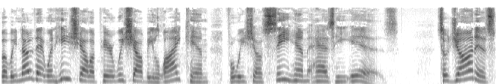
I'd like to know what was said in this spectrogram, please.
but we know that when he shall appear, we shall be like him, for we shall see him as he is. So John is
